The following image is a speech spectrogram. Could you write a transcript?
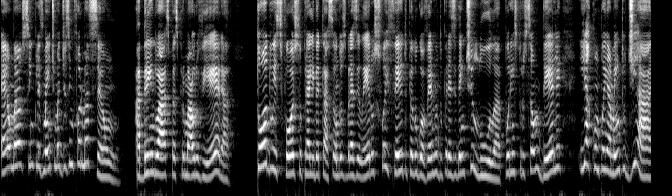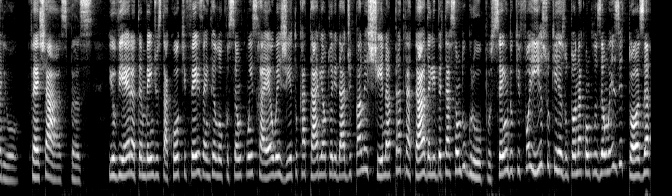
é uma simplesmente uma desinformação. Abrindo aspas para o Mauro Vieira, Todo o esforço para a libertação dos brasileiros foi feito pelo governo do presidente Lula, por instrução dele e acompanhamento diário. Fecha aspas. E o Vieira também destacou que fez a interlocução com Israel, Egito, Catar e Autoridade Palestina para tratar da libertação do grupo, sendo que foi isso que resultou na conclusão exitosa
